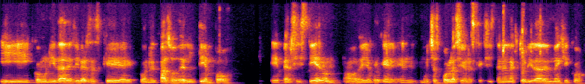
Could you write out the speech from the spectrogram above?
y comunidades diversas que con el paso del tiempo eh, persistieron, ¿no? Yo creo que en muchas poblaciones que existen en la actualidad en México,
